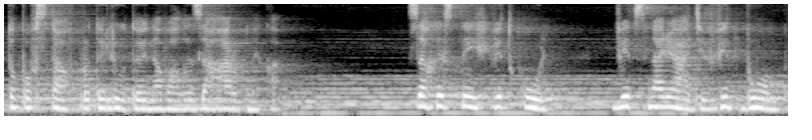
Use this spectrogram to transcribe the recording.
хто повстав проти лютої навали загарбника. Захисти їх від куль, від снарядів, від бомб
